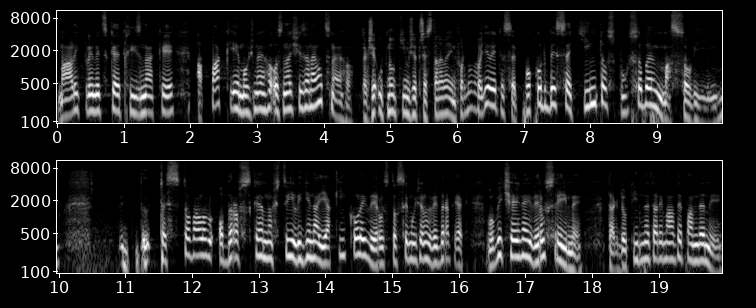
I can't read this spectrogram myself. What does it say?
máli klinické příznaky a pak je možné ho označit za nemocného. Takže utnout tím, že přestaneme informovat? Podívejte se, pokud by se tímto způsobem masovým testovalo obrovské množství lidí na jakýkoliv virus, to si můžeme vybrat jak obyčejný virus rýmy, tak do týdne tady máte pandemii.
